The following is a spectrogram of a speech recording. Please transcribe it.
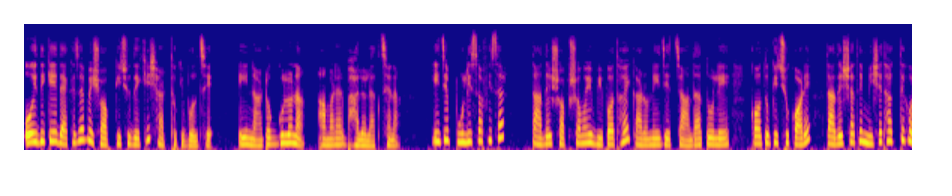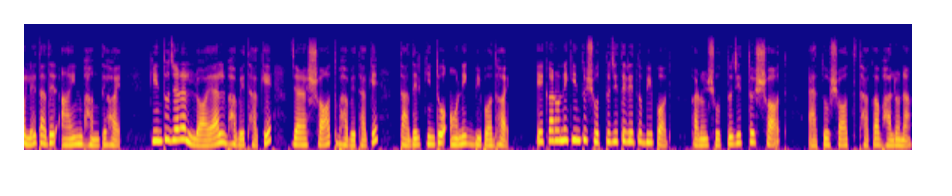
ওই দিকেই দেখা যাবে সবকিছু দেখে সার্থকী বলছে, এই নাটকগুলো না আমার আর ভালো লাগছে না। এই যে পুলিশ অফিসার, তাদের সবসময় বিপদ হয়, কারণ এই যে চাঁদা তোলে, কত কিছু করে, তাদের সাথে মিশে থাকতে হলে তাদের আইন ভাঙতে হয়। কিন্তু যারা লয়ালভাবে থাকে, যারা সৎভাবে থাকে, তাদের কিন্তু অনেক বিপদ হয়। এ কারণে কিন্তু সত্যজিতের এত বিপদ। কারণ সত্যজিৎ তো সৎ, এত সৎ থাকা ভালো না।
